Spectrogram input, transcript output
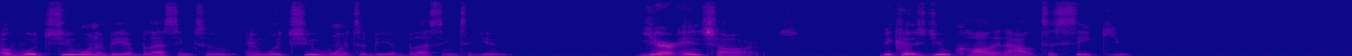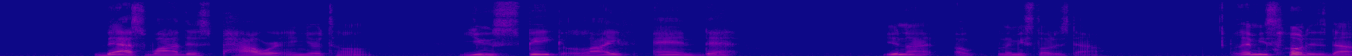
of what you want to be a blessing to and what you want to be a blessing to you. You're in charge because you call it out to seek you. That's why there's power in your tongue. You speak life and death. You're not, oh, let me slow this down. Let me slow this down.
